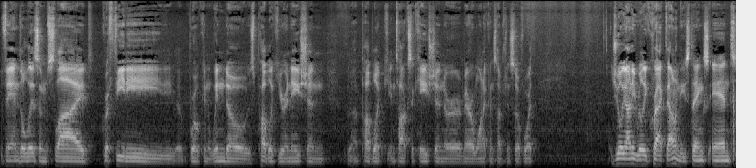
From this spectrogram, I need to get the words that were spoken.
vandalism slide, graffiti, broken windows, public urination, uh, public intoxication or marijuana consumption, so forth, Giuliani really cracked down on these things, and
